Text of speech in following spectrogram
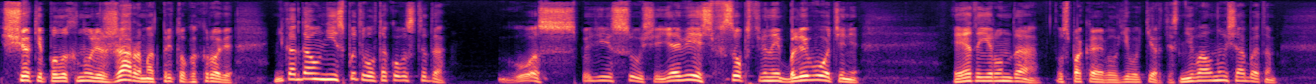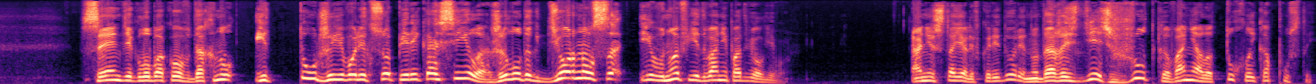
Щеки полыхнули жаром от притока крови. Никогда он не испытывал такого стыда. «Господи Иисусе, я весь в собственной блевотине!» «Это ерунда», — успокаивал его Кертис. «Не волнуйся об этом». Сэнди глубоко вдохнул, и тут же его лицо перекосило, желудок дернулся и вновь едва не подвел его. Они же стояли в коридоре, но даже здесь жутко воняло тухлой капустой.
